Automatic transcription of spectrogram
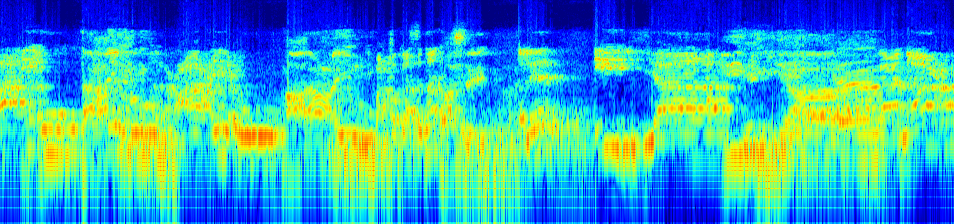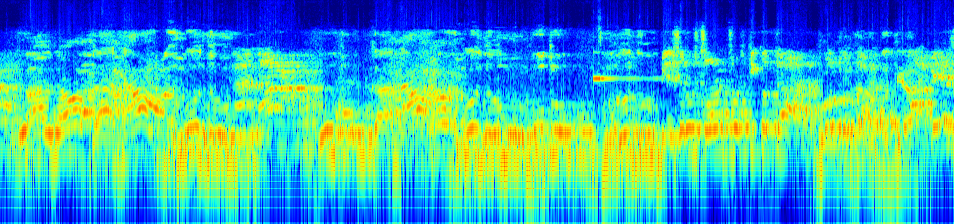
আ ই উ। আইউ আ ই উ। আইউ পার্থক্য আছে না? আছে। তাহলে ইয়া। ইয়া কানা কানা বুদু বুদু হয়। তাপেশ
